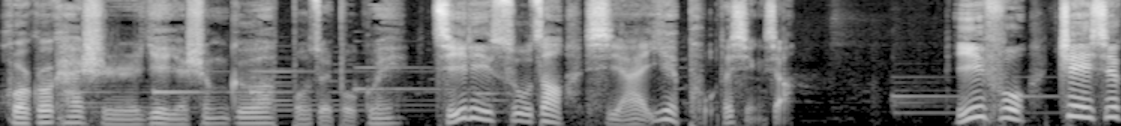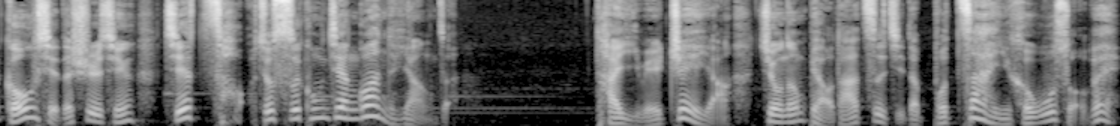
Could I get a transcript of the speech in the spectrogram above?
火锅开始夜夜笙歌，不醉不归，极力塑造喜爱夜蒲的形象，一副这些狗血的事情姐早就司空见惯的样子。他以为这样就能表达自己的不在意和无所谓。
